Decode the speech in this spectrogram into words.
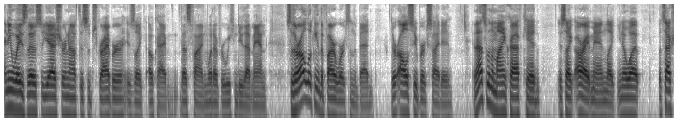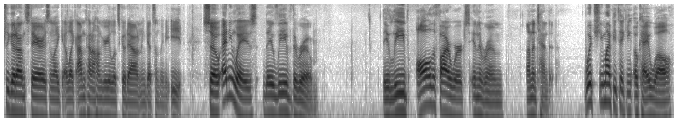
anyways, though, so yeah, sure enough, the subscriber is like, okay, that's fine, whatever, we can do that, man. So they're all looking at the fireworks on the bed. They're all super excited. And that's when the Minecraft kid is like, all right, man, like, you know what? Let's actually go downstairs and like like I'm kind of hungry, let's go down and get something to eat. So anyways, they leave the room. They leave all the fireworks in the room unattended. Which you might be thinking, okay, well,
